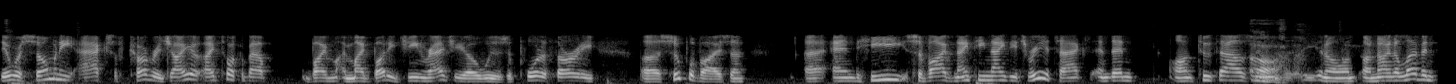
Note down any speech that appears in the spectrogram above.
there were so many acts of coverage. I I talk about by my, my buddy Gene Raggio, was a Port Authority uh, supervisor, uh, and he survived 1993 attacks, and then on 2000, oh. you know, on, on 9/11,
